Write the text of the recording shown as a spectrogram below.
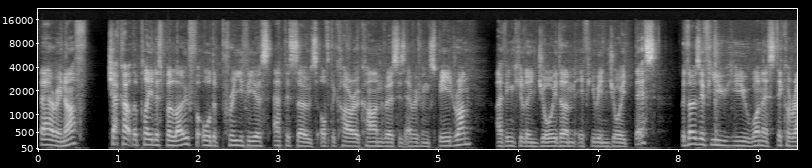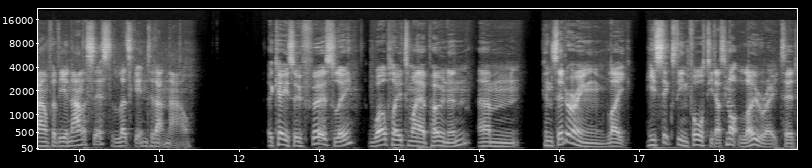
fair enough. Check out the playlist below for all the previous episodes of the Caro-Kann vs Everything speedrun. I think you'll enjoy them if you enjoyed this. For those of you who want to stick around for the analysis, let's get into that now. Okay, so firstly, well played to my opponent. Um, considering, like, he's 1640, that's not low rated,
